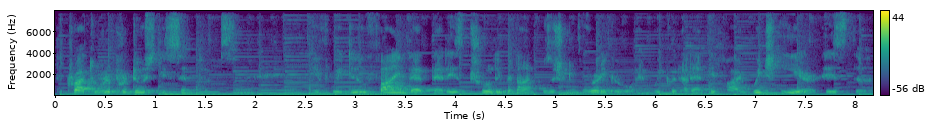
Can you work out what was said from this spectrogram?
to try to reproduce these symptoms. If we do find that that is truly benign positional vertigo and we could identify which ear is the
